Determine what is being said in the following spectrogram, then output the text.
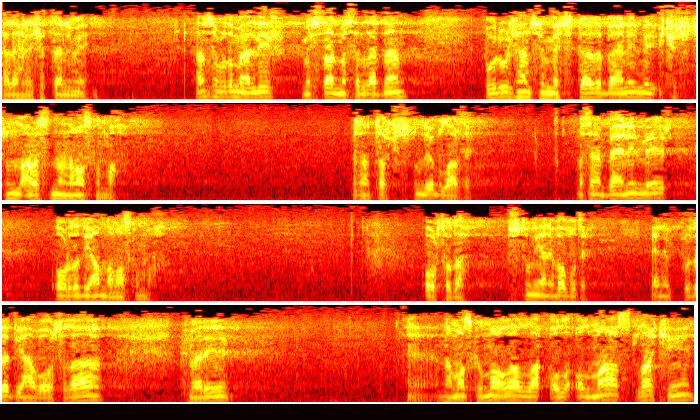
Hələ hərəkətlənilmir. Həmçinin burada müəllif məscid məsələlərdən buyurur ki, həmçinin məscidlərdə bəyənilmir iki sütunun arasında namaz qılmaq. Məsələn, tutaq ki, sütun deyə bunlardır. Məsələn, bəyənilmir orada deyəm namaz qılmaq. Ortada. Sütun yəni və budur. Yəni burada deyən ortada deməli e, namaz qılmaq ola, ol, olmaz, lakin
